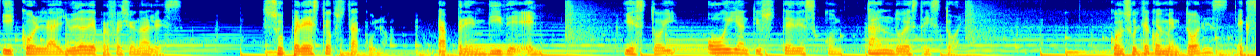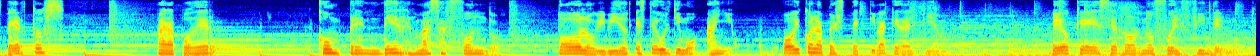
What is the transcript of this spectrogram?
y con la ayuda de profesionales, superé este obstáculo, aprendí de él y estoy hoy ante ustedes contando esta historia. Consulté con mentores, expertos, para poder comprender más a fondo todo lo vivido este último año. Hoy con la perspectiva que da el tiempo, veo que ese error no fue el fin del mundo.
